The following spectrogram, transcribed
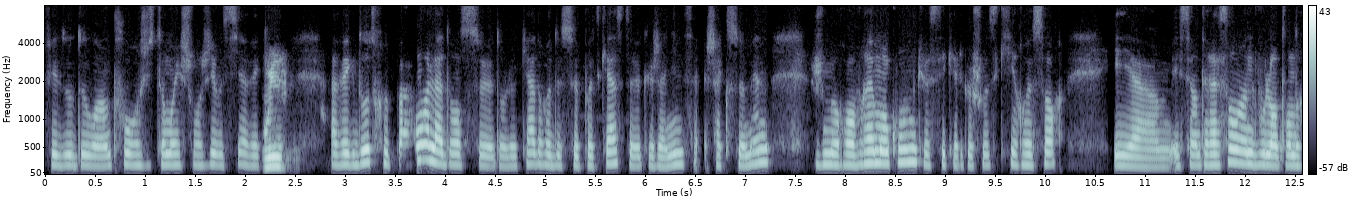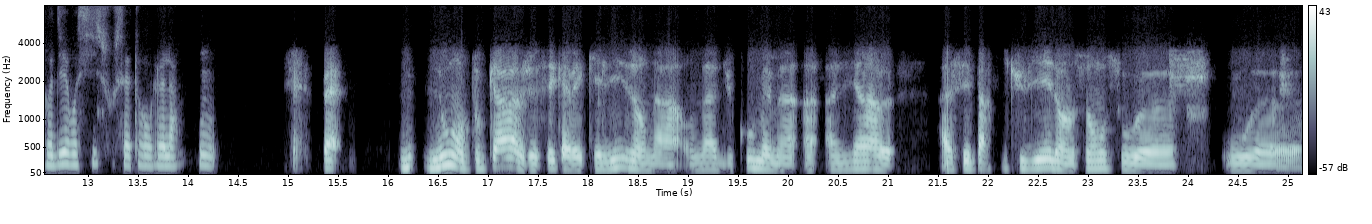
Fedodo hein, pour justement échanger aussi avec oui. avec d'autres parents là dans ce dans le cadre de ce podcast euh, que j'anime chaque semaine. Je me rends vraiment compte que c'est quelque chose qui ressort et, euh, et c'est intéressant hein, de vous l'entendre dire aussi sous cet angle-là. Mmh. Ben, nous, en tout cas, je sais qu'avec Élise, on a, on a du coup même un, un, lien euh, assez particulier dans le sens où, euh, où euh,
